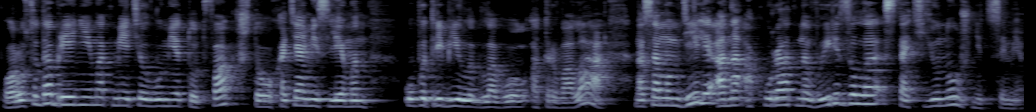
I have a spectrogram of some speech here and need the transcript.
Пору с одобрением отметил в уме тот факт, что хотя мисс Лемон употребила глагол «оторвала», на самом деле она аккуратно вырезала статью ножницами.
